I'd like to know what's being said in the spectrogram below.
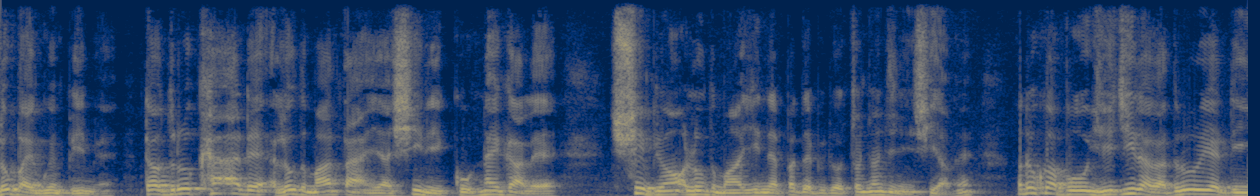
လုတ်ပိုင်ခွင့်ပေးမယ်ဒါတော့သူတို့ခန့်အပ်တဲ့အလုပ်သမားတန်ရာရှိတွေကိုနှိုက်ကလည်း ရွှေ့ပြောင်းအလုပ်သမားရင်းနဲ့ပတ်သက်ပြီးတော့ကြွန့်ကြွန့်ကျင်ကျင်ရှိရမယ်နောက်တစ်ခုကပိုအရေးကြီးတာကသူတို့ရဲ့ဒီ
